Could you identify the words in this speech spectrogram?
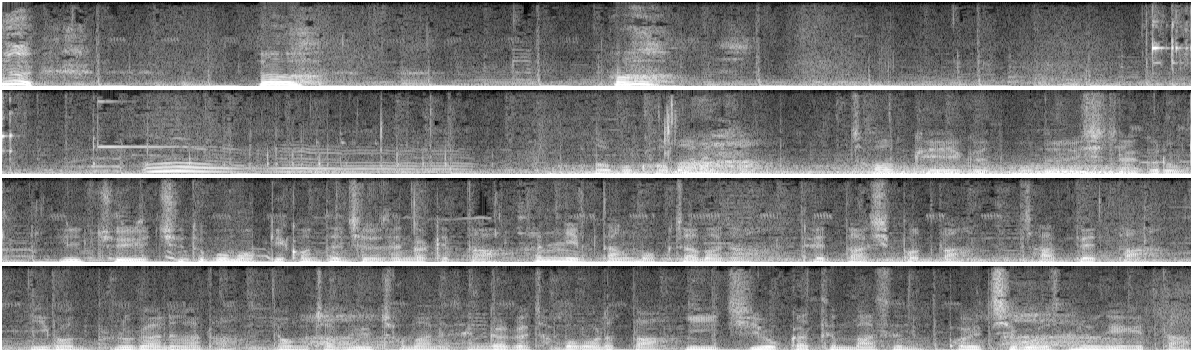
으! 으! 어! 너무 거만했다. 처음 계획은 오늘을 시작으로 일주일 취두부 먹기 컨텐츠를 생각했다. 한입 딱 먹자마자 됐다 싶었다. 자, 됐다. 이건 불가능하다. 0.1초 만에 생각을 잡아버렸다. 이 지옥 같은 맛은 벌칙으로 사용해야겠다.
